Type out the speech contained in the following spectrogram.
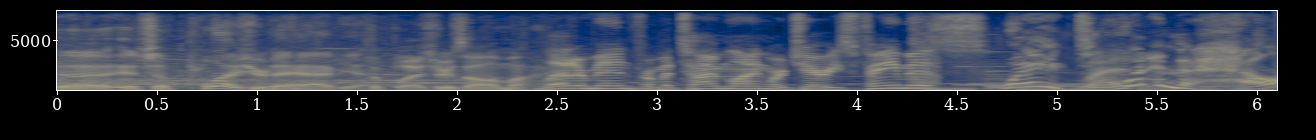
Uh, it's a pleasure to have you. The pleasure's all mine. Letterman from a timeline where Jerry's famous. Wait! What in the hell?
